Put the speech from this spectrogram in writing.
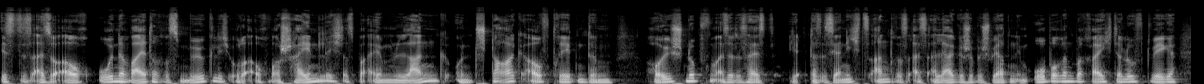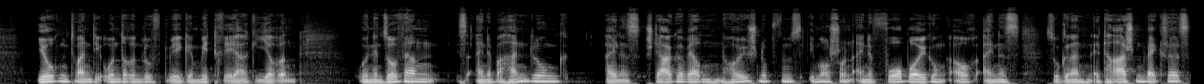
ist es also auch ohne weiteres möglich oder auch wahrscheinlich, dass bei einem lang und stark auftretenden Heuschnupfen, also das heißt, das ist ja nichts anderes als allergische Beschwerden im oberen Bereich der Luftwege, irgendwann die unteren Luftwege mitreagieren. Und insofern ist eine Behandlung eines stärker werdenden Heuschnupfens immer schon eine Vorbeugung auch eines sogenannten Etagenwechsels,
